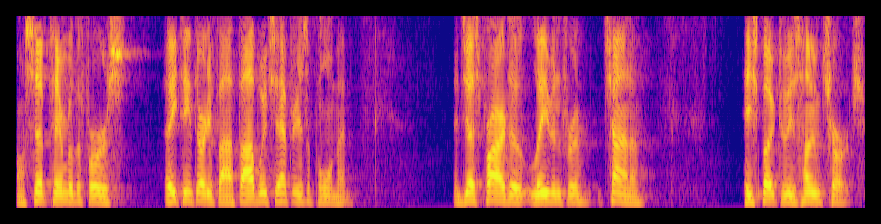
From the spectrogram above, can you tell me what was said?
on September the 1st, 1835, five weeks after his appointment. And just prior to leaving for China, he spoke to his home church.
